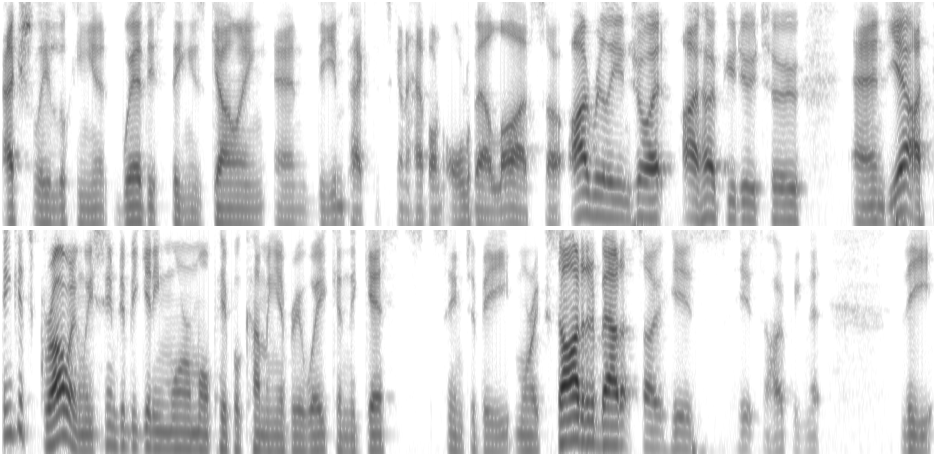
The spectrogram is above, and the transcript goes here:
actually looking at where this thing is going and the impact it's going to have on all of our lives. So I really enjoy it. I hope you do too. And yeah, I think it's growing. We seem to be getting more and more people coming every week, and the guests seem to be more excited about it. So here's here's to hoping that the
